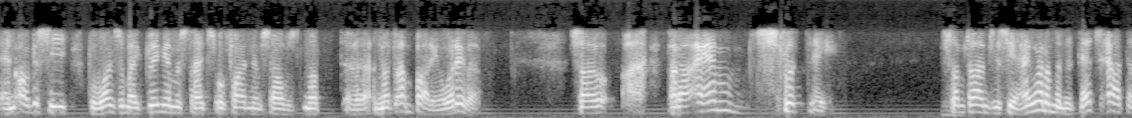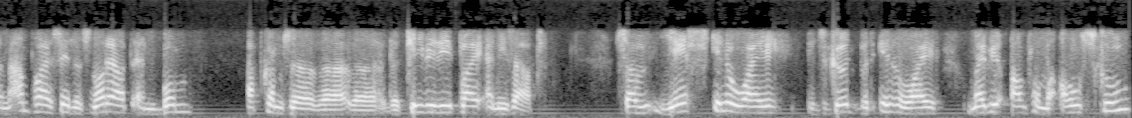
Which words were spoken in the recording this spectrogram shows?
and obviously the ones who make plenty of mistakes will find themselves not uh, not umpiring or whatever. So, uh, but I am split there. Sometimes you say, "Hang on a minute, that's out," and the umpire said it's not out, and boom, up comes the the, the, the TV replay, and he's out. So yes, in a way, it's good, but in a way, maybe I'm from the old school.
